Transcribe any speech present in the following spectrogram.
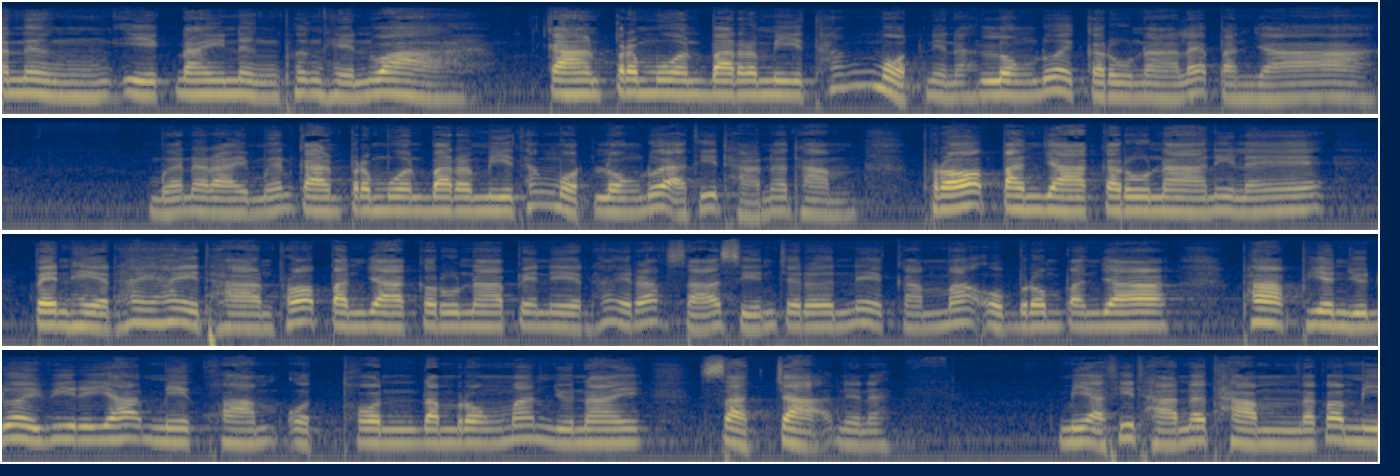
ันหนึ่งอีกในหนึ่งเพิ่งเห็นว่า การประมวลบารมีทั้งหมดเนี่ยนะลงด้วยกรุณาและปัญญา เหมือนอะไรเหมือนการประมวลบารมีทั้งหมดลงด้วยอธิฐานธรรม เพราะปัญญากรุณานี่แหละเป็นเหตุให้ให้ทาน เพราะปัญญากรุณาเป็นเหตุให้รักษาศีลเจริญเนคขมมะอบรมปัญญา ภาคเพียรอยู่ด้วยวิริยะมีความอดทนดำรงมั่นอยู่ในสัจจะเนี่ยนะ มีอธิฐานธรรม แล้วก็มี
